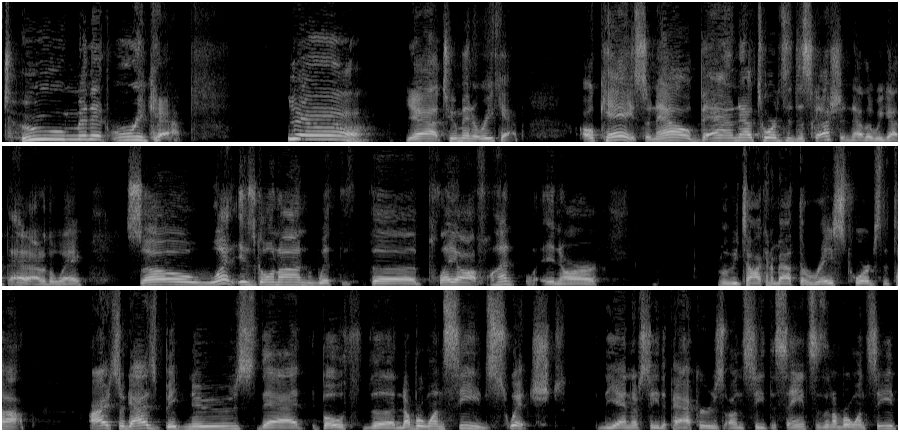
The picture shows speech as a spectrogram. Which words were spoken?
two minute recap. Yeah. Yeah, two minute recap. Okay, so now ba- now towards the discussion. Now that we got that out of the way, so what is going on with the playoff hunt in our? We'll be talking about the race towards the top. All right, so guys, big news that both the number one seeds switched. The NFC, the Packers unseat the Saints as the number one seed,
